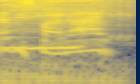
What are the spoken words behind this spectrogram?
a disparar.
